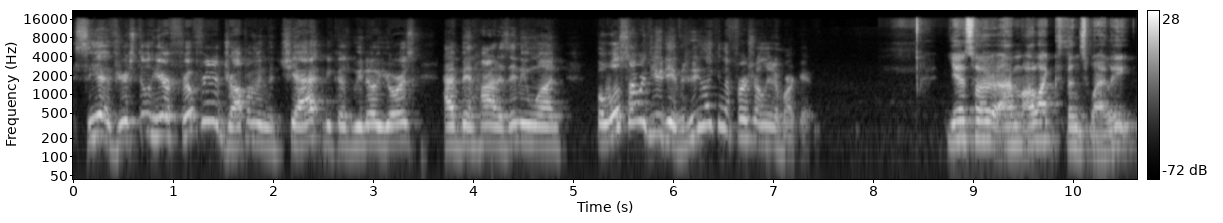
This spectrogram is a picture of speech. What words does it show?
see if you're still here, feel free to drop them in the chat because we know yours have been hot as anyone. But we'll start with you, David. Who do you like in the first round leader market? Yeah, so um, I like Vince Whaley.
